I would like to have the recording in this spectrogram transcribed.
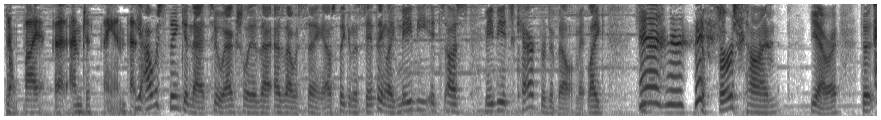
Don't buy it, but I'm just saying that. Yeah, I was thinking that too. Actually, as I as I was saying, I was thinking the same thing. Like maybe it's us. Maybe it's character development. Like he, the first time, yeah, right. The,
